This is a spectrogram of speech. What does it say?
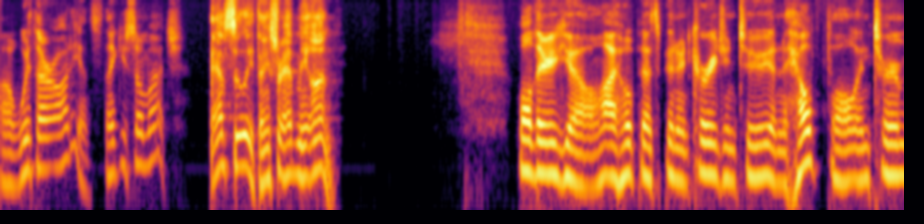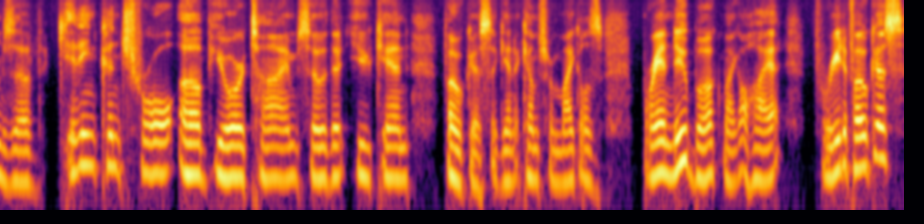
uh, with our audience. Thank you so much. Absolutely. Thanks for having me on. Well, there you go. I hope that's been encouraging to you and helpful in terms of getting control of your time so that you can focus. Again, it comes from Michael's brand new book, Michael Hyatt, Free to Focus.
